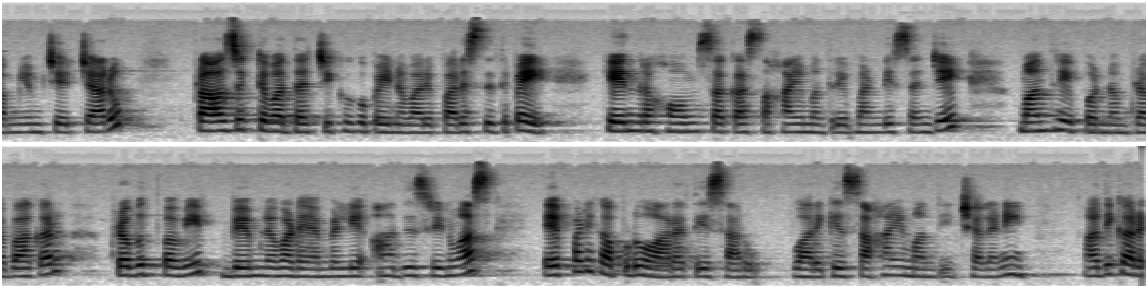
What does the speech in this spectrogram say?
గమ్యం చేర్చారు. ప్రాజెక్టు వద్ద చిక్కుకుపోయిన వారి పరిస్థితిపై కేంద్ర హోంశాఖ సహాయ మంత్రి బండి సంజయ్ మంత్రి పొన్నం ప్రభాకర్ ప్రభుత్వ విప్ వేములవాడ ఎమ్మెల్యే ఆది శ్రీనివాస్ ఎప్పటికప్పుడు ఆరా తీశారు. వారికి సహాయం అందించాలని అధికార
